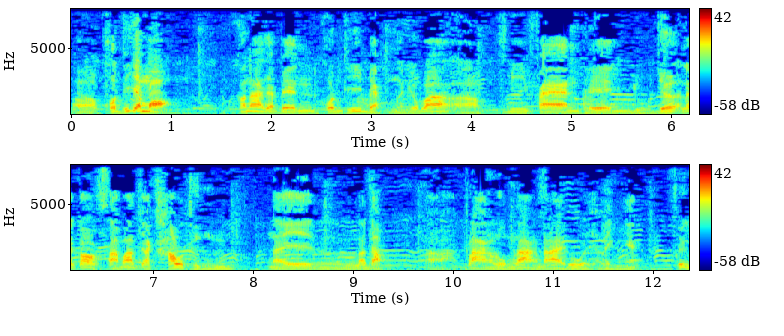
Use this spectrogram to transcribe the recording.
เอ่อคนที่จะเหมาะก็น่าจะเป็นคนที่แบบเหมือนกับว่าเอ่อมีแฟนเพลงอยู่เยอะ แล้วก็สามารถจะเข้าถึงในระดับอ่ากลางลงล่างได้ด้วยอะไรอย่างเงี้ยซึ่ง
